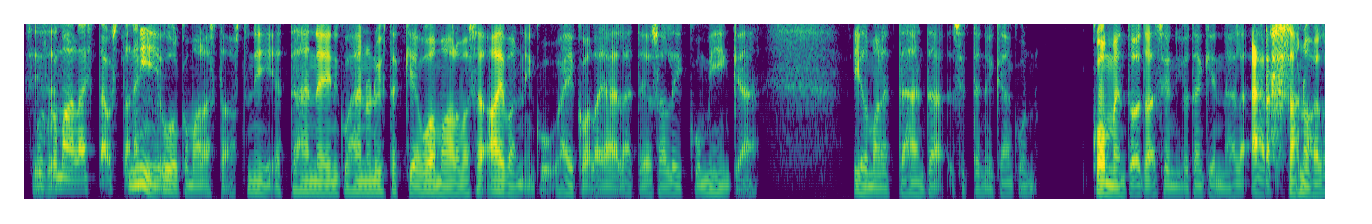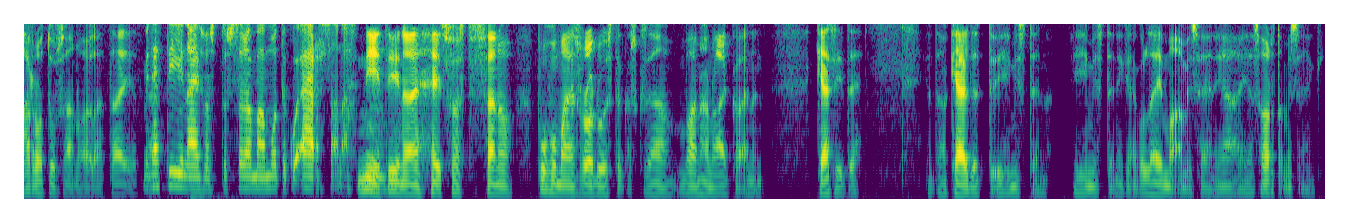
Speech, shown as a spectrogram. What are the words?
Siis, ulkomaalaistaustainen. Niin, ulkomaalaistausta, niin. Että hän, ei, niin kuin, hän on yhtäkkiä huomaa olevansa aivan niin kuin heikoilla jäällä, että ei osaa liikkua mihinkään ilman, että häntä sitten ikään kuin kommentoitaisiin jotenkin näillä R-sanoilla, rotusanoilla. Tai että... Mitä Tiina ei suostu sanomaan muuta kuin R-sana. Niin, mm. Tiina ei suostu sanoa puhumaan edes roduista, koska se on vanhanaikainen käsite, jota on käytetty ihmisten, ihmisten ikään kuin leimaamiseen ja, ja sortamiseenkin.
